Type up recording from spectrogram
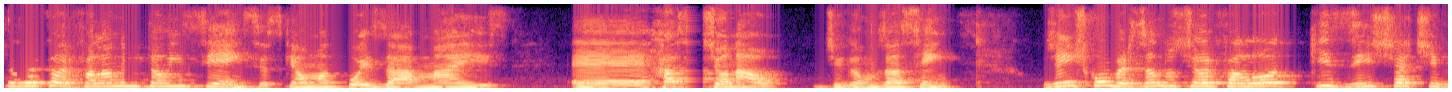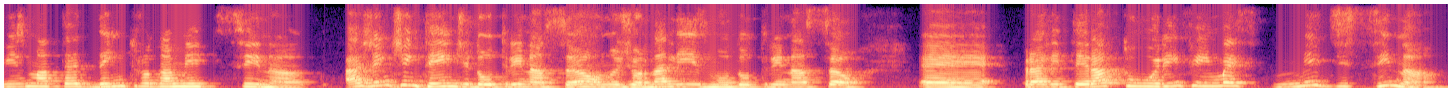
Professor, falando então em ciências, que é uma coisa mais é, racional, digamos assim. Gente, conversando, o senhor falou que existe ativismo até dentro da medicina. A gente entende doutrinação no jornalismo, doutrinação é, para literatura, enfim, mas medicina,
